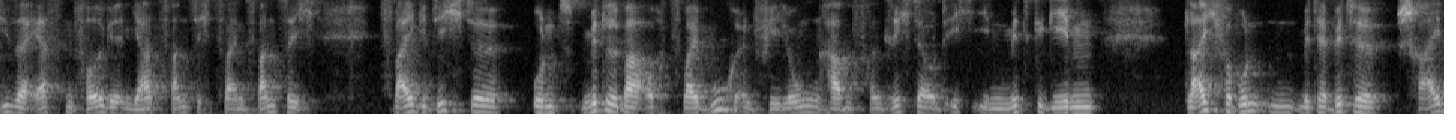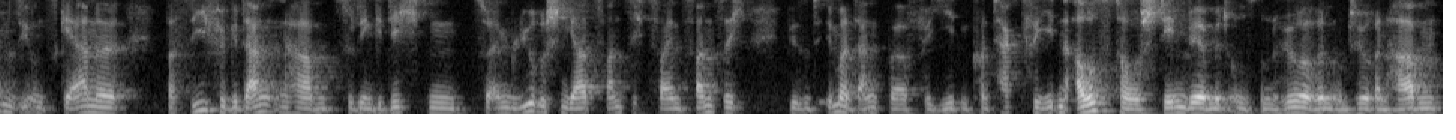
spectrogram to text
dieser ersten Folge im Jahr 2022. Zwei Gedichte und mittelbar auch zwei Buchempfehlungen haben Frank Richter und ich Ihnen mitgegeben. Gleich verbunden mit der Bitte, schreiben Sie uns gerne, was Sie für Gedanken haben zu den Gedichten zu einem lyrischen Jahr 2022. Wir sind immer dankbar für jeden Kontakt, für jeden Austausch, den wir mit unseren Hörerinnen und Hörern haben.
